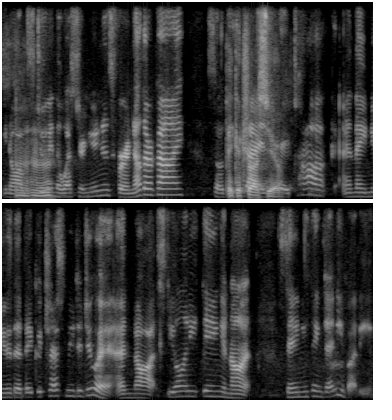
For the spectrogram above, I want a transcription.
you know, I was Mhm. doing the Western Unions for another guy. So They could trust guys, you. They talk, and they knew that they could trust me to do it and not steal anything and not say anything to anybody.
